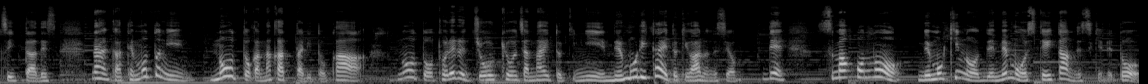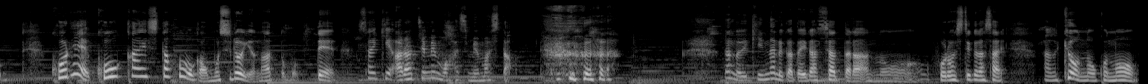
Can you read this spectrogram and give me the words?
ツイッターです。なんか手元にノートがなかったりとかノートを取れる状況じゃない時にメモりたい時があるんですよ。でスマホのメモ機能でメモをしていたんですけれどこれ公開した方が面白いよなと思って最近あらちメモ始めました。なので気になる方いらっしゃったらあのフォローしてください。あの今日のこの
